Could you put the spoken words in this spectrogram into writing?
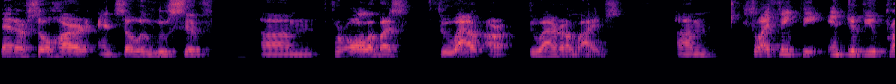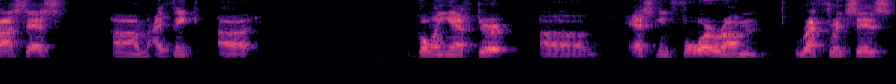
that are so hard and so elusive um, for all of us throughout our throughout our lives. Um, so I think the interview process, um, I think uh, going after uh, asking for um, references.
